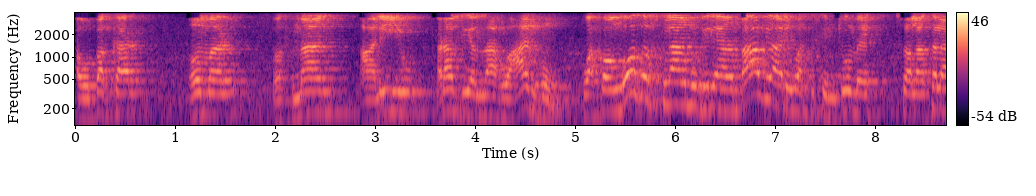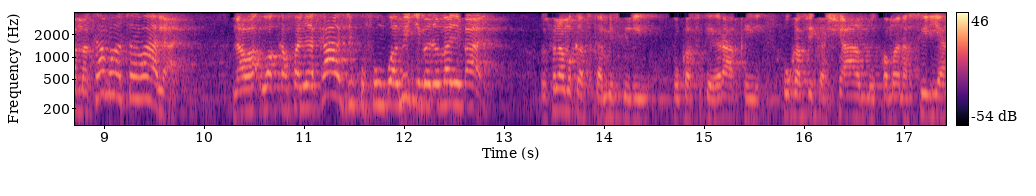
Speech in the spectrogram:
Abu Bakar Umar Uthman Ali radhiyallahu anhum wakaongoza Uislamu vile ambavyo aliwasisi mtume sallallahu alaihi wasallam kama watawala na wakafanya kazi kufungua miji mbalimbali Uislamu ukafika Misri, ukafika Iraki, ukafika Sham, kwa maana Syria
